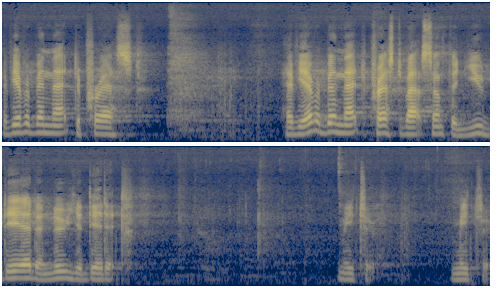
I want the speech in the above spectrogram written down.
Have you ever been that depressed? Have you ever been that depressed about something you did and knew you did it? Me too. Me too.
